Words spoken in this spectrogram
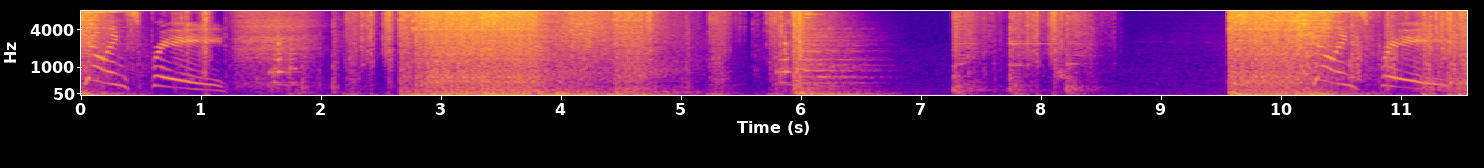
Killing spree! Killing spree!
